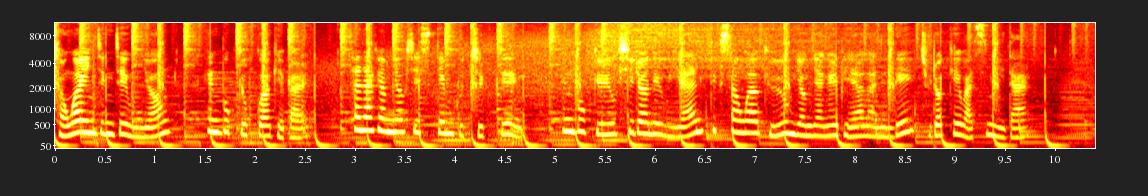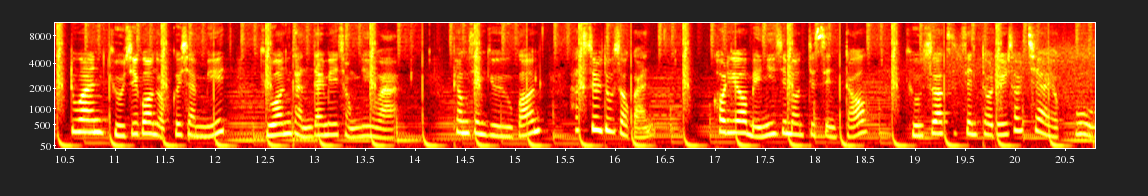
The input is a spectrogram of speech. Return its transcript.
정화인증제 운영, 행복교과 개발, 산학협력 시스템 구축 등 행복교육 실현을 위한 특성화 교육 역량을 배양하는 데 주력해 왔습니다. 또한 교직원 워크샵 및 교원 간담회 정리와 평생교육원, 학술도서관, 커리어 매니지먼트 센터, 교수학습센터를 설치하였고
